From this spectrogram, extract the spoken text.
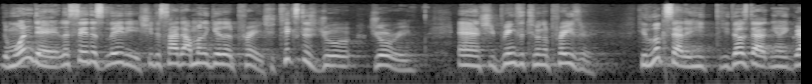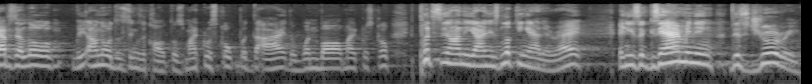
Then one day, let's say this lady, she decided, I'm gonna get it appraised. She takes this jewelry and she brings it to an appraiser. He looks at it, he, he does that, you know, he grabs that little, I don't know what those things are called, those microscope with the eye, the one ball microscope. He puts it on the eye and he's looking at it, right? And he's examining this jewelry.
